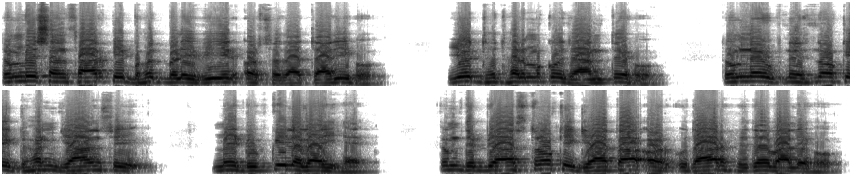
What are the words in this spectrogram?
तुम भी संसार के बहुत बड़े वीर और सदाचारी हो। युद्ध धर्म को जानते हो। तुमने उपनिषदों के घन ज्ञान से में डुबकी लगाई है। तुम दिव्यास्त्रों के ज्ञाता और उदार हृदय वाले हो।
